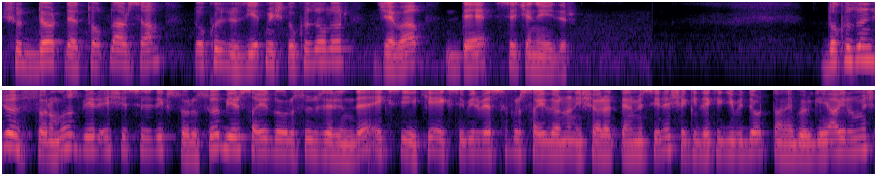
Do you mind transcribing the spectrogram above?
şu 4 ile toplarsam 979 olur. Cevap D seçeneğidir. Dokuzuncu sorumuz bir eşitsizlik sorusu. Bir sayı doğrusu üzerinde eksi 2, eksi 1 ve 0 sayılarının işaretlenmesiyle şekildeki gibi 4 tane bölgeye ayrılmış.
